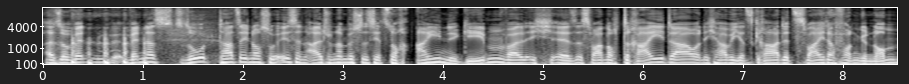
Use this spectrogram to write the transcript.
Also wenn, wenn das so tatsächlich noch so ist in Altona, müsste es jetzt noch eine geben, weil ich, äh, es waren noch drei da und ich habe jetzt gerade zwei davon genommen.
